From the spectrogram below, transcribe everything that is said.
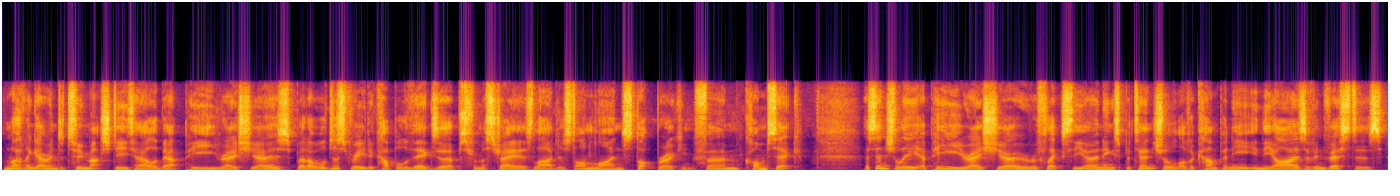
I'm not going to go into too much detail about PE ratios, but I will just read a couple of excerpts from Australia's largest online stockbroking firm, CommSec. Essentially, a PE ratio reflects the earnings potential of a company in the eyes of investors.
